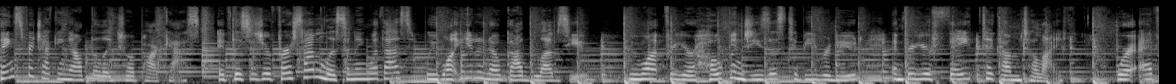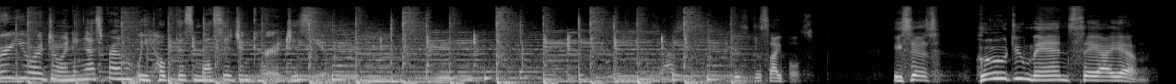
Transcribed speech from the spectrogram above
Thanks for checking out the Lakeshore Podcast. If this is your first time listening with us, we want you to know God loves you. We want for your hope in Jesus to be renewed and for your faith to come to life. Wherever you are joining us from, we hope this message encourages you. His disciples. He says, Who do men say I am?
